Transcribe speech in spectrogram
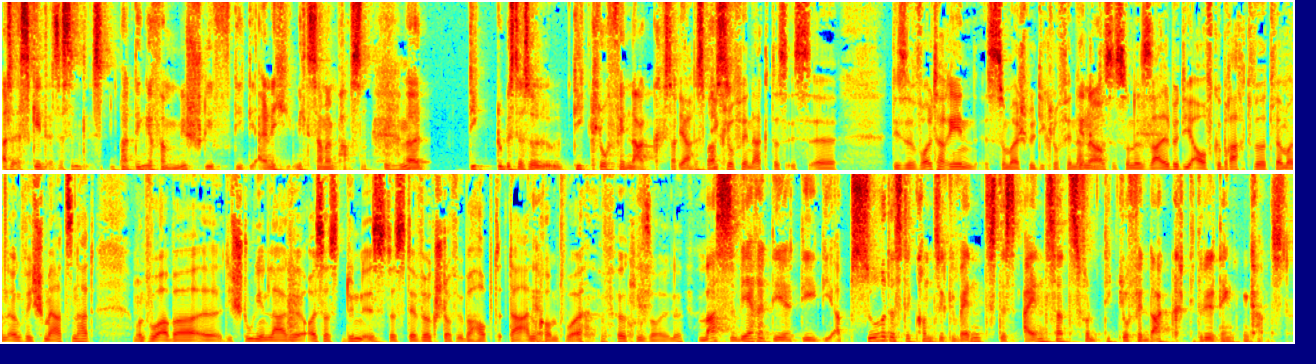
Also es geht, es sind, es sind ein paar Dinge vermischt, die, die, die eigentlich nicht zusammenpassen. Mhm. Äh, die, du bist also Diclofenac, sagt Ja, man das was? Diclofenac, das ist äh, diese Voltaren ist zum Beispiel Diclofenac. Genau. Das ist so eine Salbe, die aufgebracht wird, wenn man irgendwie Schmerzen hat und wo aber äh, die Studienlage äußerst dünn ist, dass der Wirkstoff überhaupt da ankommt, wo er wirken soll. Ne? Was wäre dir die, die absurdeste Konsequenz des Einsatzes von Diclofenac, die du dir denken kannst?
